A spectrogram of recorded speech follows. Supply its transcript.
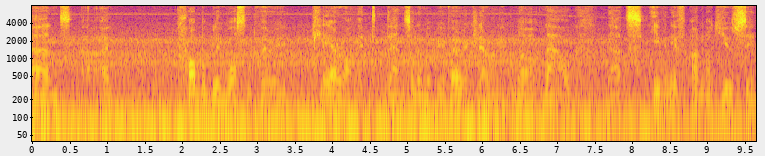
and I probably wasn't very clear on it then, so let me be very clear on it no, now, that even if I'm not using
